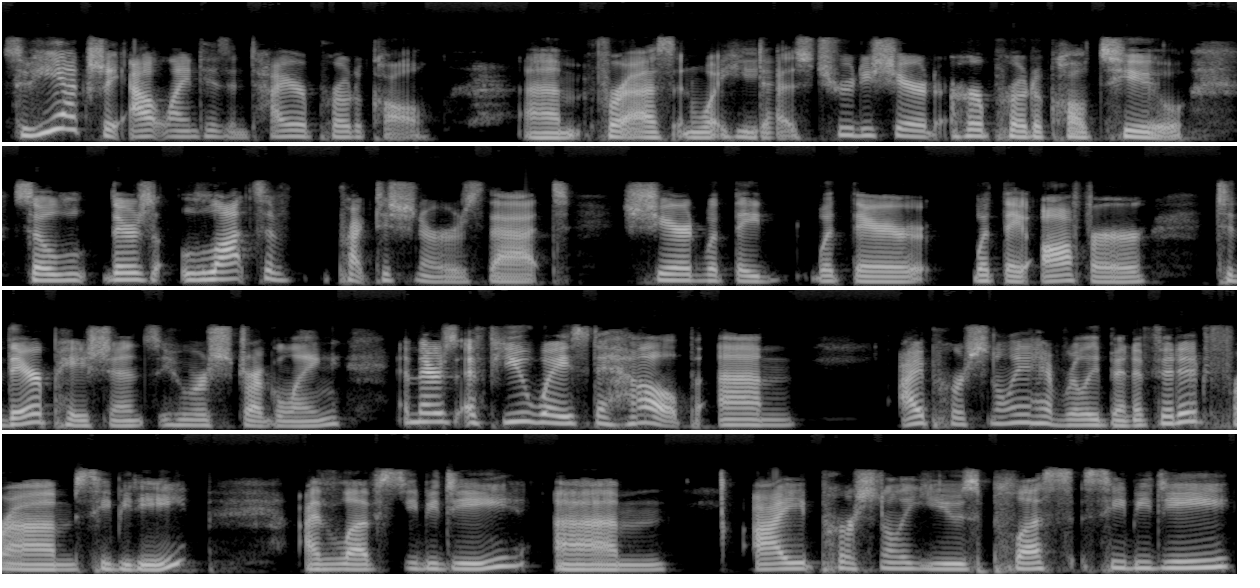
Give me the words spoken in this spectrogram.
So he actually outlined his entire protocol um, for us and what he does. Trudy shared her protocol too. So there's lots of practitioners that shared what they what their what they offer to their patients who are struggling. And there's a few ways to help. Um, I personally have really benefited from CBD. I love CBD. Um, I personally use Plus CBD,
